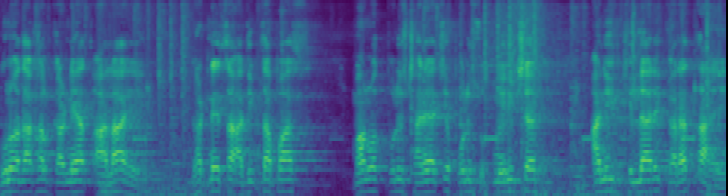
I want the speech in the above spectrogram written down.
गुन्हा दाखल करण्यात आला आहे. घटनेचा अधिक तपास मानवत पोलीस ठाण्याचे पोलीस उपनिरीक्षक अनिल खिल्लारे करत आहे.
